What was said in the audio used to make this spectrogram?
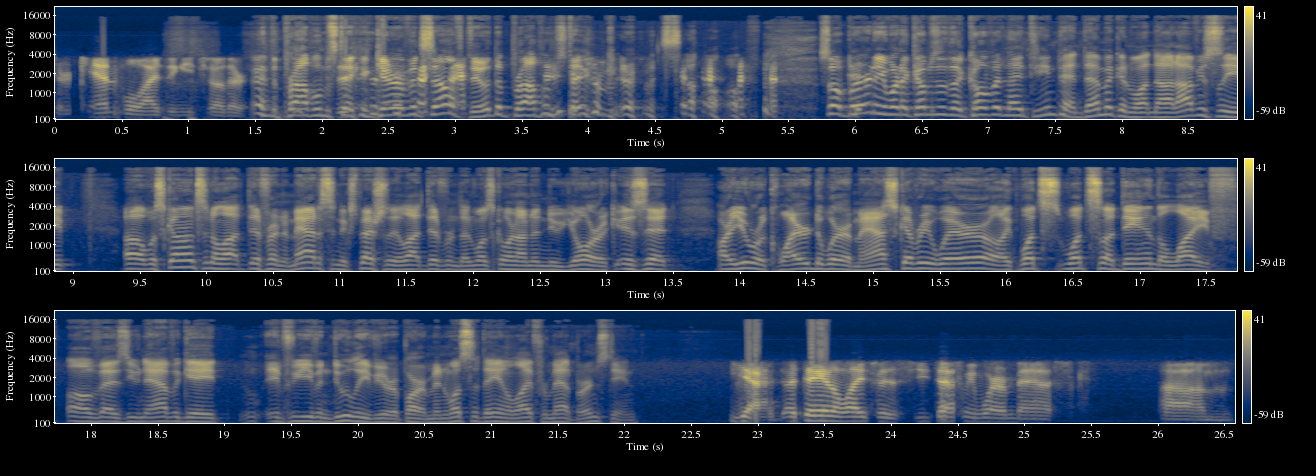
they're cannibalizing each other. And the problem's taking care of itself, dude. The problem's taking care of itself. So, Bernie, when it comes to the COVID 19 pandemic and whatnot, obviously, uh, Wisconsin a lot different, and Madison especially a lot different than what's going on in New York. Is it? Are you required to wear a mask everywhere? Like, what's what's a day in the life of as you navigate, if you even do leave your apartment? What's the day in the life for Matt Bernstein? Yeah, a day in the life is you definitely wear a mask. Um,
